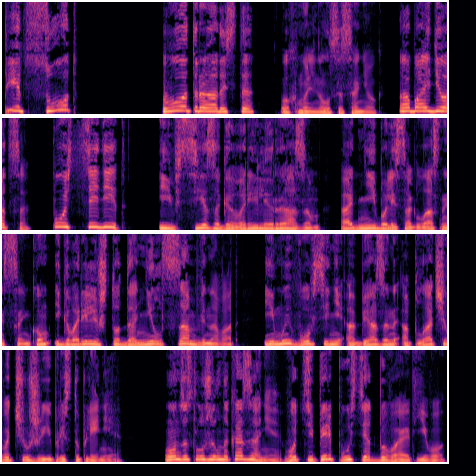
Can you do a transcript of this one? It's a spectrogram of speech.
«Пятьсот? Вот радость-то!» — ухмыльнулся Санек. «Обойдется, пусть сидит!» И все заговорили разом. Одни были согласны с Саньком и говорили, что Данил сам виноват, и мы вовсе не обязаны оплачивать чужие преступления. Он заслужил наказание, вот теперь пусть и отбывает его.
